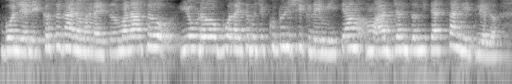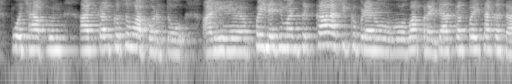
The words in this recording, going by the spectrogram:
बोललेले कसं गाणं म्हणायचं? मला असं एवढं बोलायचं म्हणजे कुठून शिकले मी? त्या म- आज्यांचं मी त्यात सांगितलेलं. पोछा आपण आजकाल कसं वापरतो? आणि पहिल्याची माणसं का अशी कपड्यानं वापरायची? आजकाल पैसा कसा?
